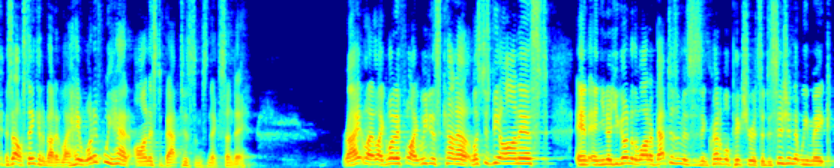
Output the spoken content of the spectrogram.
and so I was thinking about it like, hey, what if we had honest baptisms next Sunday? Right? Like, like what if like we just kind of, let's just be honest. And, and you know, you go into the water. Baptism is this incredible picture. It's a decision that we make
